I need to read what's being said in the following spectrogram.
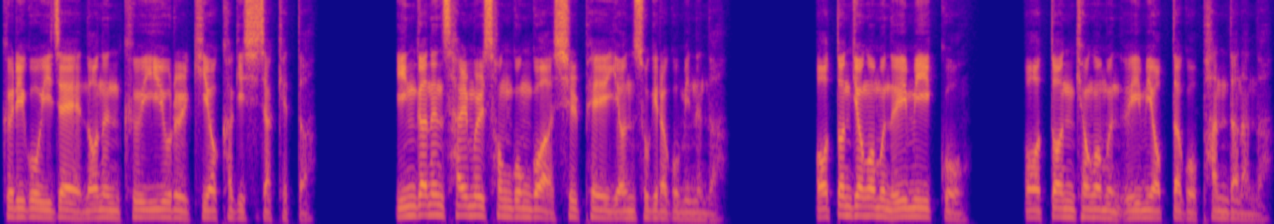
그리고 이제 너는 그 이유를 기억하기 시작했다. 인간은 삶을 성공과 실패의 연속이라고 믿는다. 어떤 경험은 의미 있고 어떤 경험은 의미 없다고 판단한다.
